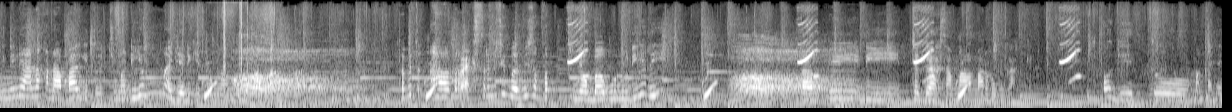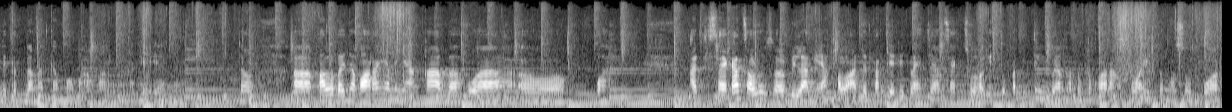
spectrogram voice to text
gini nih anak kenapa? gitu. Cuma diem aja gitu nggak ngomong apa-apa. Tapi hal terekstrim sih Barbie sempat nyoba bunuh diri. Tapi dicegah sama almarhum kakek Oh gitu, makanya deket banget kamu sama almarhum kakek ya. Tuh, uh, kalau banyak orang yang menyangka bahwa uh, wah saya kan selalu selalu bilang ya kalau ada terjadi pelecehan seksual itu penting banget untuk orang tua itu nge-support.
